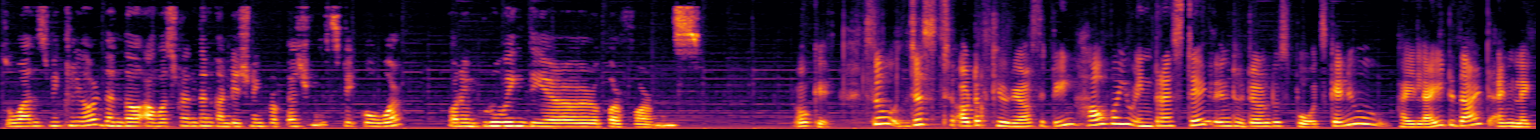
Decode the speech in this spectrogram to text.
So once we clear, then the our strength and conditioning professionals take over for improving their performance. Okay. So, just out of curiosity, how were you interested in return to sports? Can you highlight that? I mean, like,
